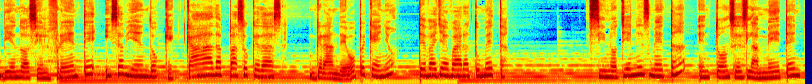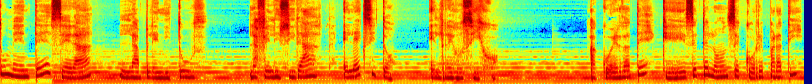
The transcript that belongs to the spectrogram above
viendo hacia el frente y sabiendo que cada paso que das, grande o pequeño, te va a llevar a tu meta. Si no tienes meta, entonces la meta en tu mente será la plenitud, la felicidad, el éxito, el regocijo. Acuérdate que ese telón se corre para ti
